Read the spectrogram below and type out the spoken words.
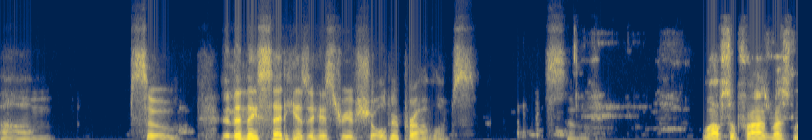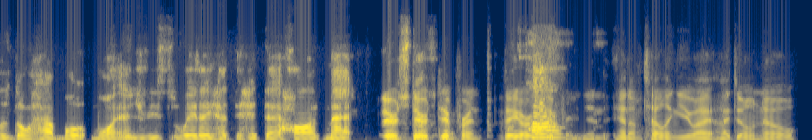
Um, so, and then they said he has a history of shoulder problems. So, Well, I'm surprised wrestlers don't have more, more injuries the way they had to hit that hard mat. They're and they're different. They are different, and and I'm telling you, I I don't know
